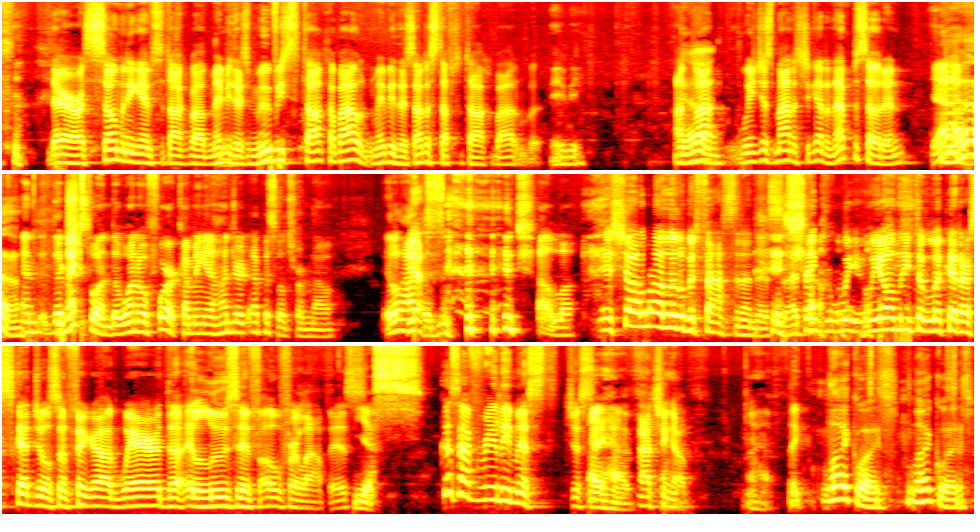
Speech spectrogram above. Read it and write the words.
there are so many games to talk about. Maybe there's movies to talk about. Maybe there's other stuff to talk about. But Maybe. I'm Yeah. glad we just managed to get an episode in. Yeah. Yeah. And the next one, the 104, coming in 100 episodes from now. It'll happen. Inshallah. Inshallah, a little bit faster than this. I think we, we all need to look at our schedules and figure out where the elusive overlap is. Yes. Because I've really missed just I have. catching up. I have. Like Likewise, likewise.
